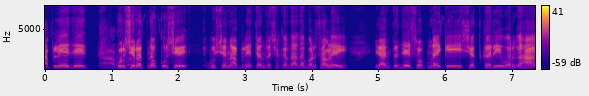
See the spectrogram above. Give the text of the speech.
आपले जे कृषी रत्न कृषी भूषण आपले चंद्रशेखर दादा बडसावळे यांचं जे स्वप्न आहे की शेतकरी वर्ग हा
